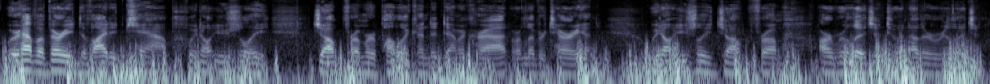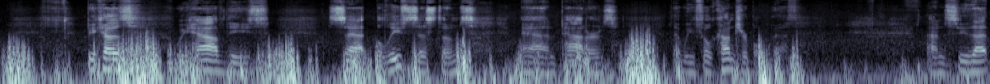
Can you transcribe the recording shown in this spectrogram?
we have a very divided camp. We don't usually jump from Republican to Democrat or Libertarian. We don't usually jump from our religion to another religion because we have these set belief systems and patterns that we feel comfortable with. And see that,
